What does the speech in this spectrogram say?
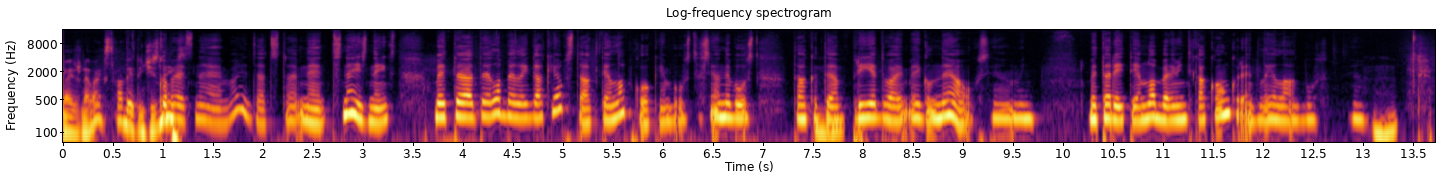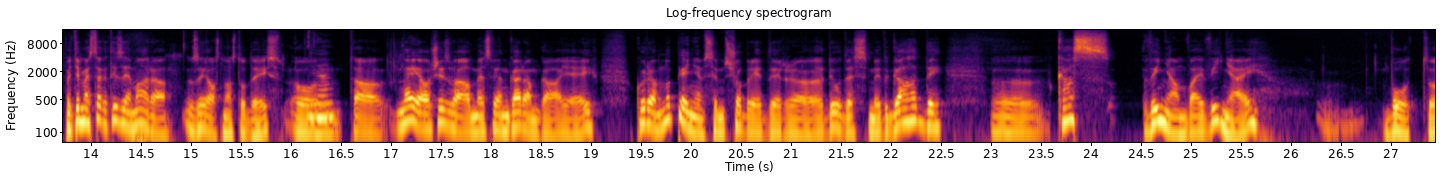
mežu nevajag stādīt. Viņš iznīks. Kāpēc? Nē, vajadzētu stādīt. Nē, tas neiznīks. Bet uh, tie labvēlīgākie apstākļi tiem lapkokiem būs. Tas jau nebūs tā, ka mm. tie priedu vai egli neaugs. Jā, viņi, bet arī tiem labiem viņi kā konkurenti lielāk būs. Jā. Mm -hmm. Bet, ja mēs tagad izējām ārā uz ielas no studijas, un Jā. tā nejauši izvēlamies vienu garām gājēju, kuram, nu, pieņemsim, šobrīd ir uh, 20 gadi, uh, kas viņam vai viņai būtu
